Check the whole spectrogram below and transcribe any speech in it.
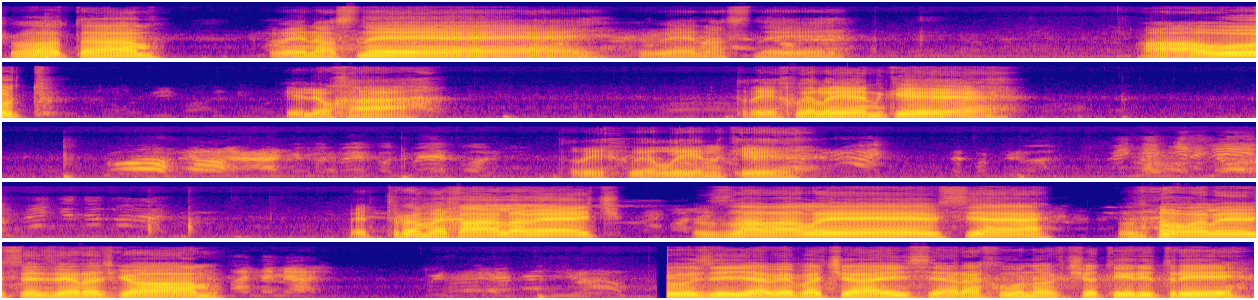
Що там? Виносний. Виносний. Аут. Ілюха. Три хвилинки. Три хвилинки. Петро Михайлович завалився. Завалився зірочком. Друзі, я вибачаюся. Рахунок 4-3.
